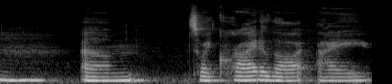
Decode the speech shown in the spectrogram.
Mhm. Um, so I cried a lot. I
